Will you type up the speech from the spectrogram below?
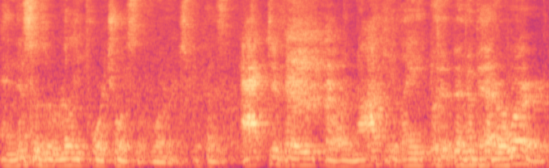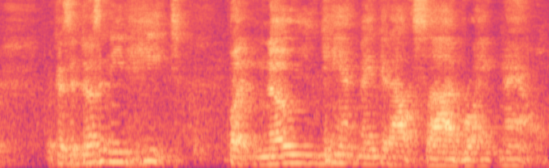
And this was a really poor choice of words because activate or inoculate would have been a better word because it doesn't need heat. But no, you can't make it outside right now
